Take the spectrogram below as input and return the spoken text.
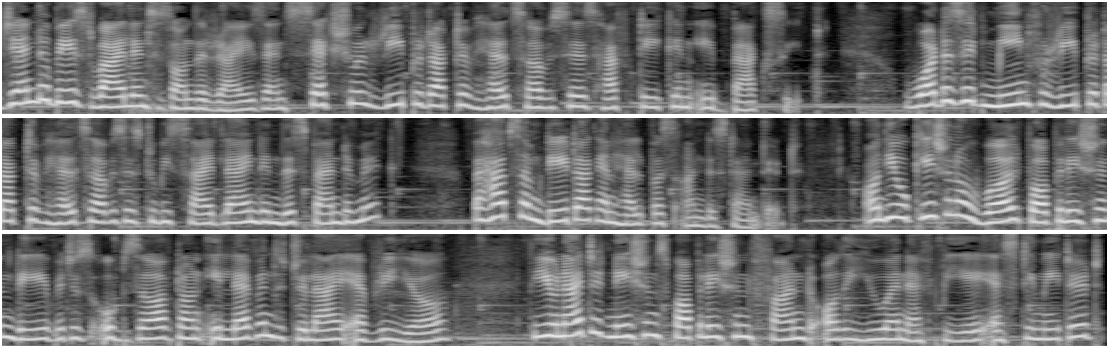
Gender based violence is on the rise, and sexual reproductive health services have taken a backseat. What does it mean for reproductive health services to be sidelined in this pandemic? Perhaps some data can help us understand it. On the occasion of World Population Day, which is observed on 11th July every year, the United Nations Population Fund or the UNFPA estimated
